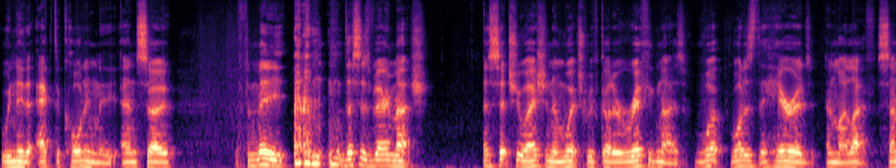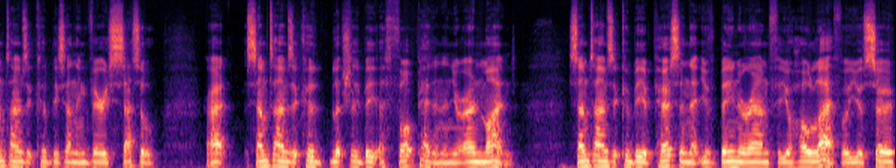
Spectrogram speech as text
we need to act accordingly. And so, for me, this is very much a situation in which we've got to recognize what what is the Herod in my life. Sometimes it could be something very subtle, right? Sometimes it could literally be a thought pattern in your own mind. Sometimes it could be a person that you've been around for your whole life, or you're so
